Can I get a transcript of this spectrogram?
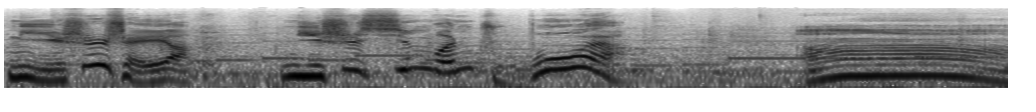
你是谁呀？你是新闻主播呀？啊！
